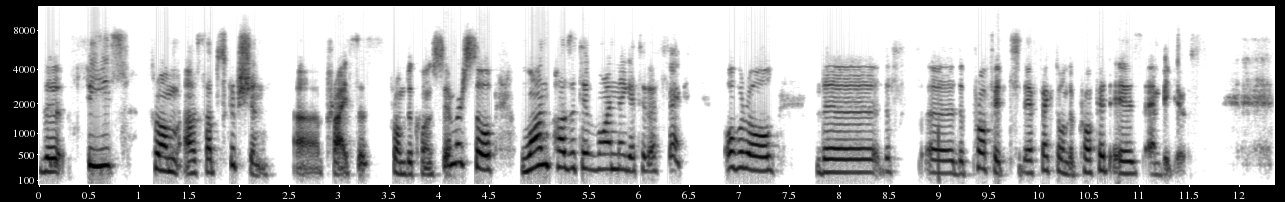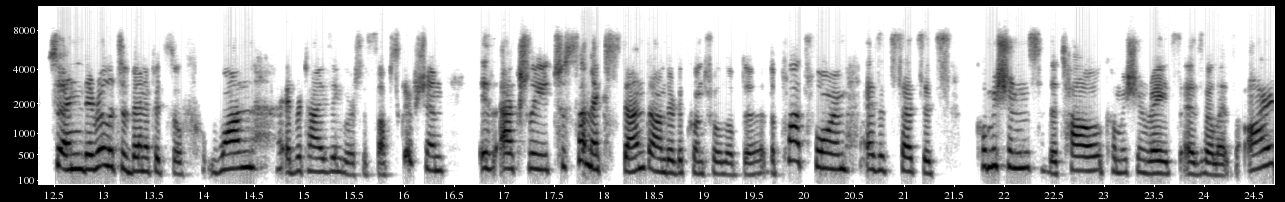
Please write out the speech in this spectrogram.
the fees from a subscription uh, prices from the consumer. So one positive, one negative effect. Overall, the the uh, the profit, the effect on the profit is ambiguous. So, and the relative benefits of one advertising versus subscription is actually to some extent under the control of the, the platform as it sets its commissions, the TAU commission rates, as well as R.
